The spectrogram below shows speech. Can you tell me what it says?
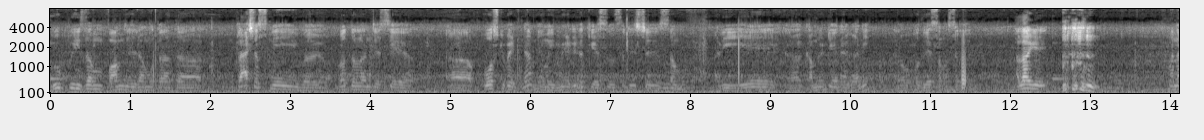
గ్రూపిజం ఫామ్ చేయడం తర్వాత క్లాషెస్ని ప్రోద్బలం చేసే పోస్ట్ పెట్టినా మేము ఇమ్మీడియట్గా కేసులు రిజిస్టర్ చేస్తాము. అది ఏ కమ్యూనిటీ అయినా కానీ వదిలే సమస్య లేదు. అలాగే మన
